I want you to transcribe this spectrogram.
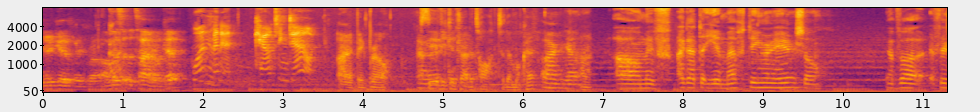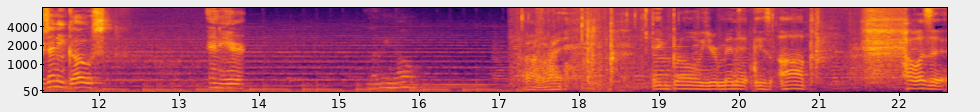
You're good, big bro. I'm gonna set the timer, okay? One minute, counting down. All right, big bro. See if you can try to talk to them, okay? Alright, yeah. Um, if I got the EMF thing right here, so if uh if there's any ghost in here, let me know. All right. Big bro, your minute is up. How was it?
